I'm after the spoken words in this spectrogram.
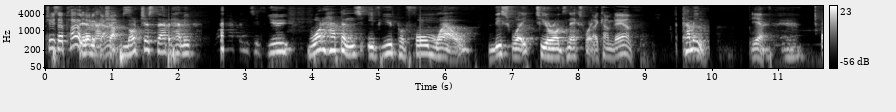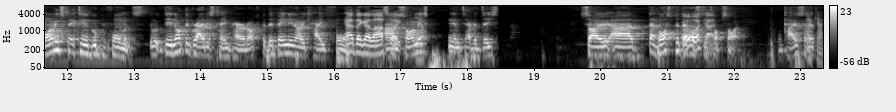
Jeez, they play a Better lot of matchup. games. Not just that, but having what happens if you what happens if you perform well this week to your odds next week? They come down. Come in. Yeah, I'm expecting a good performance. They're not the greatest team, Paradox, but they've been in okay form. How'd they go last Um, week? so I'm Yeah. expecting them to have a decent. So uh, they lost, but they Oh, lost okay. the top side. Okay, so okay.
